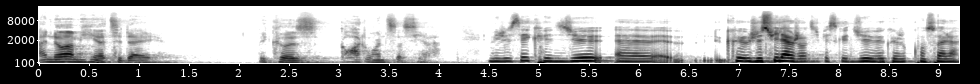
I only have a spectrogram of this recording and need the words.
I know I'm here today because God wants us here. Mais je sais que Dieu, euh, que je suis là aujourd'hui parce que Dieu veut que- qu'on soit là.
